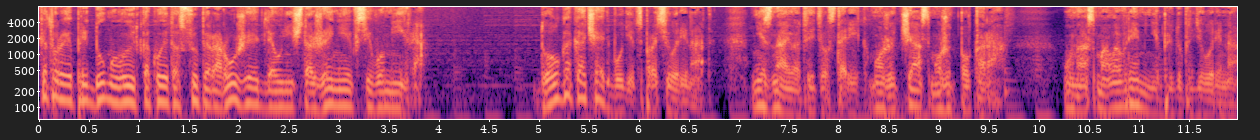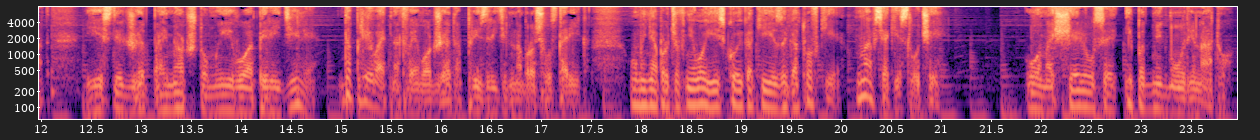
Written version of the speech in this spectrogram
которые придумывают какое-то супероружие для уничтожения всего мира. «Долго качать будет?» — спросил Ренат. «Не знаю», — ответил старик. «Может, час, может, полтора». «У нас мало времени», — предупредил Ренат. «Если Джет поймет, что мы его опередили...» «Да плевать на твоего Джета», — презрительно бросил старик. «У меня против него есть кое-какие заготовки, на всякий случай». Он ощерился и подмигнул Ренату.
